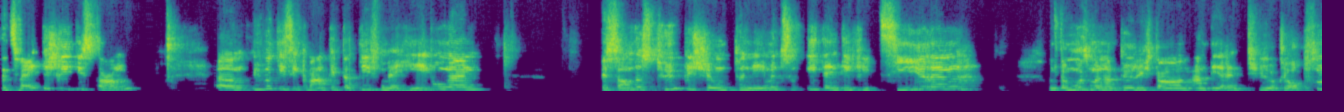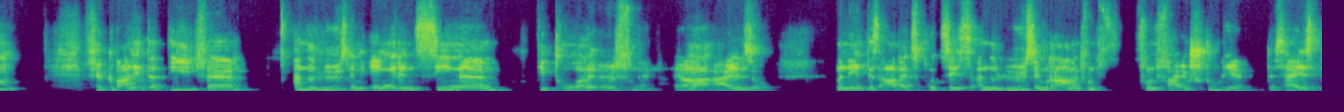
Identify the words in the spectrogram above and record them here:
Der zweite Schritt ist dann, ähm, über diese quantitativen Erhebungen besonders typische Unternehmen zu identifizieren. Und da muss man natürlich dann an deren Tür klopfen. Für qualitative Analysen im engeren Sinne die Tore öffnen. Ja, also, man nennt es Arbeitsprozessanalyse im Rahmen von, von Fallstudien. Das heißt,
